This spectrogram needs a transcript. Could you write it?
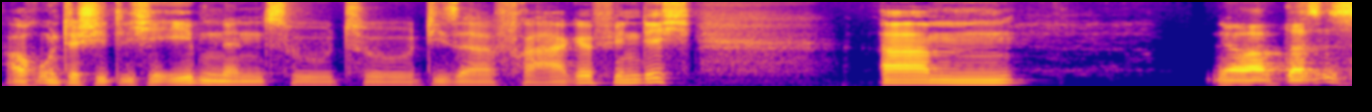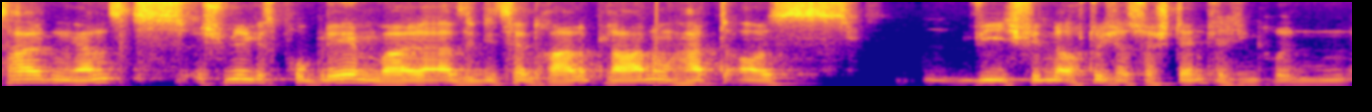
auch unterschiedliche Ebenen zu, zu dieser Frage, finde ich. Ähm, ja, das ist halt ein ganz schwieriges Problem, weil also die zentrale Planung hat aus, wie ich finde, auch durchaus verständlichen Gründen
